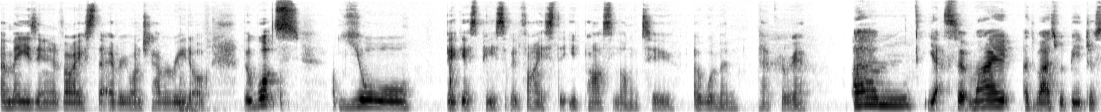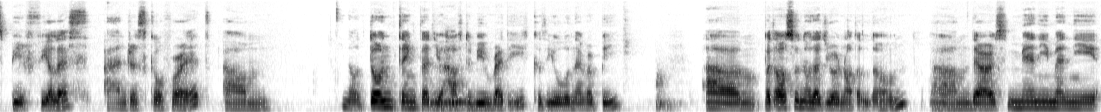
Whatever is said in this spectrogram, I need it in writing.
amazing advice that everyone should have a read of. But what's your biggest piece of advice that you'd pass along to a woman in her career? Um, yes, so my advice would be just be fearless and just go for it. Um, you know, don't think that you have to be ready because you will never be. Um, but also know that you're not alone. Um, there's many, many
